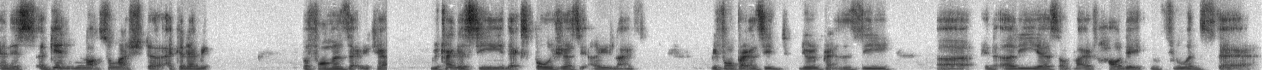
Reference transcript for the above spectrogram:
And it's again not so much the academic performance that we care. We're trying to see the exposures in early life, before pregnancy, during pregnancy, uh, in early years of life, how they influence their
